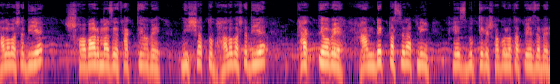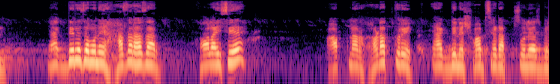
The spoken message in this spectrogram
ভালোবাসা দিয়ে সবার মাঝে থাকতে হবে। নিঃস্বার্থ ভালোবাসা দিয়ে থাকতে হবে। হান্ড্রেড পার্সেন্ট আপনি ফেসবুক থেকে সফলতা পেয়ে যাবেন। একদিনে যেমন এই হাজার হাজার ফল আইসে আপনার হঠাৎ করে একদিনে সব সেট চলে আসবে।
